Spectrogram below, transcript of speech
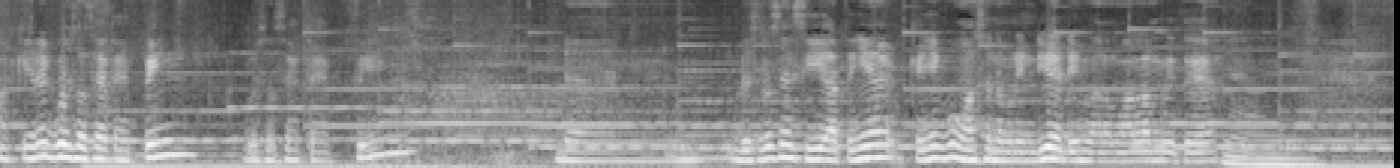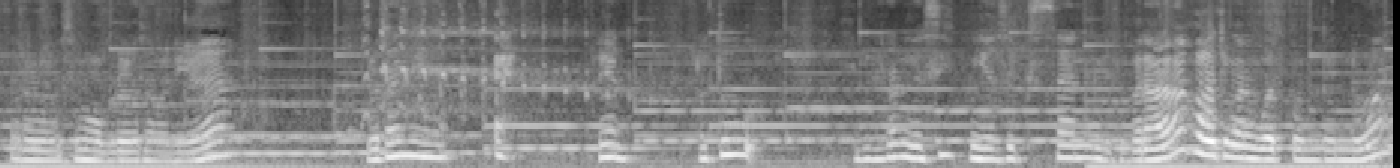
akhirnya gue selesai tapping, gue selesai tapping dan udah selesai sih. Artinya kayaknya gue nggak usah nemenin dia deh malam-malam gitu ya. Iya. terus ngobrol sama dia gue tanya eh Rian lo tuh beneran gak sih punya siksan gitu. Kadang-kadang kan kalau cuma buat konten doang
